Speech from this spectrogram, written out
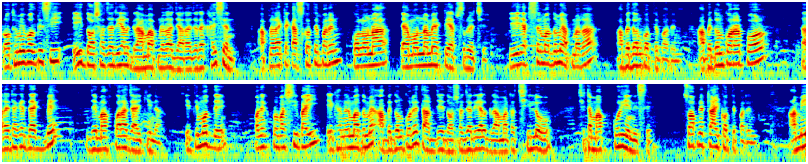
প্রথমে বলতেছি, এই দশ হাজার রিয়াল গ্রাম আপনারা যারা যারা খাইছেন, আপনারা একটা কাজ করতে পারেন, কলোনা এমন নামে একটি অ্যাপস রয়েছে। এই অ্যাপসের মাধ্যমে আপনারা আবেদন করতে পারেন। আবেদন করার পর তারা এটাকে দেখবে যে মাফ করা যায় কিনা। ইতিমধ্যে অনেক প্রবাসী ভাই এখানের মাধ্যমে আবেদন করে তার যে দশ হাজার রিয়াল গ্রামাটা ছিল, সেটা মাফ করিয়ে নিছে। সো আপনি ট্রাই করতে পারেন। আমি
